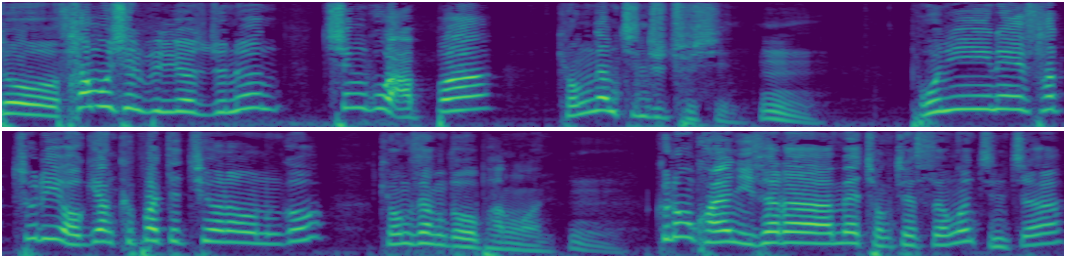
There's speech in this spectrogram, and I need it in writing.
저 사무실 빌려주는 친구 아빠 경남 진주 출신. 음. 본인의 사투리 억양 급할 때 튀어나오는 거 경상도 방언. 음. 그럼 과연 이 사람의 정체성은 진짜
